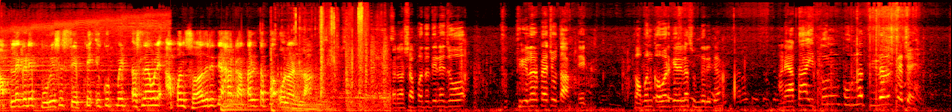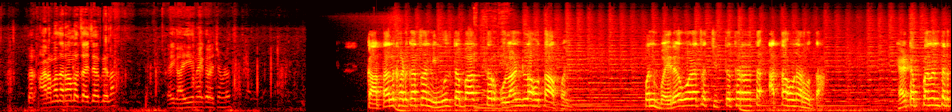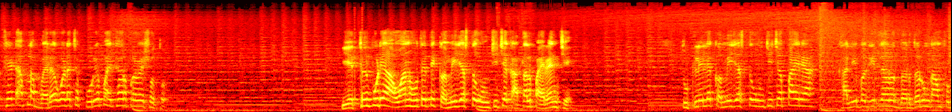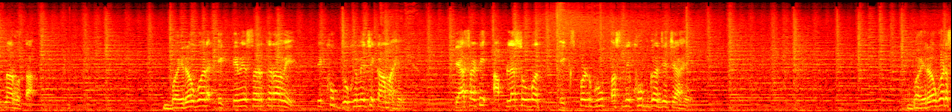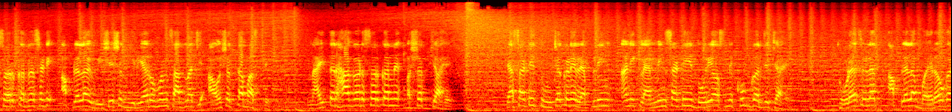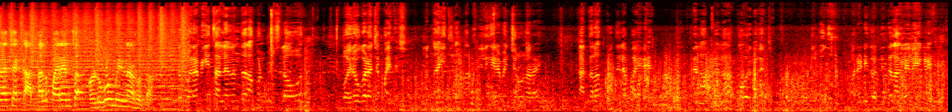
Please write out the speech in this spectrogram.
आपल्याकडे पुरेसे सेफ्टी इक्विपमेंट असल्यामुळे आपण सहजरित्या हा काताल टप्पा ओलांडला. तर अशा पद्धतीने जो थ्रिलर पॅच होता एक तो आपण कव्हर केलेला सुंदररित्या. आणि आता इथून पूर्ण थ्रिलरच पॅच आहे. तर आरामात आरामात जायचं आहे आपल्याला. काही घाई नाही करायच्या मॅडम काताल खडकाचा निमुलता भाग तर ओलांडला होता आपण. पण बैरवगडाचा चित्तथरार तर आता होणार होता. ह्या टप्प्यानंतर थेट आपला भैरवगडाच्या पूर्व पायथ्यावर प्रवेश होतो. येथून पुढे आव्हान होते ते कमी जास्त उंचीच्या काताल पायऱ्यांचे. तुटलेल्या कमी जास्त उंचीच्या पायऱ्या खाली बघितल्यावर दरदरून काम फुटणार होता. भैरवगड एकट्याने सर करावे ते खूप जोखमीचे काम आहे. त्यासाठी आपल्यासोबत एक्सपर्ट ग्रुप असणे खूप गरजेचे आहे. भैरवगड सर करण्यासाठी आपल्याला विशेष गिर्यारोहण साधनाची आवश्यकता भासते. नाहीतर हा गड सर करणे अशक्य आहे. त्यासाठी तुमच्याकडे रॅपलिंग आणि क्लाइम्बिंगसाठी दोरी असणे खूप गरजेचे आहे. थोड्याच वेळात आपल्याला भैरवगडाच्या काताल पायऱ्यांचा अनुभव मिळणार होता. तर बऱ्यापैकी चालल्यानंतर आपण पोहोचलो आहोत भैरवगडाच्या पायथ्याशी. आता इथून आपला थ्रिलिंग एडव्हेंचर होणार आहे. कातालात पोहोचलेल्या पायऱ्या त्याला आपल्याला कव्हर करायचे तर बघू मराठी गर्दी तर लागलेली इकडे.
